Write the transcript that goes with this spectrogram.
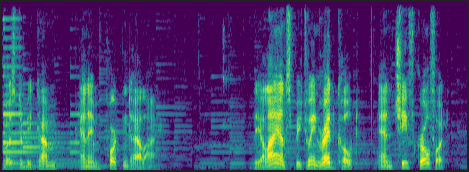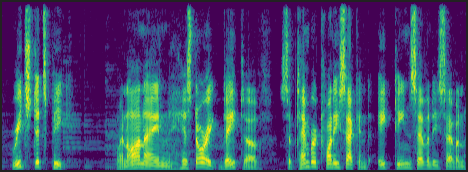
was to become an important ally. The alliance between Redcoat and Chief Crowfoot reached its peak when, on an historic date of September 22, 1877,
